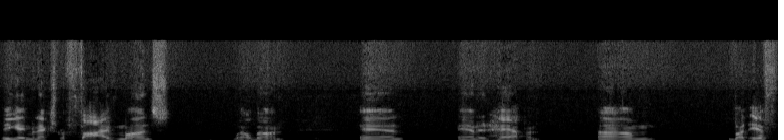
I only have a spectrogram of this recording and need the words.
They gave him an extra five months. Well done. And and it happened. Um, but if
